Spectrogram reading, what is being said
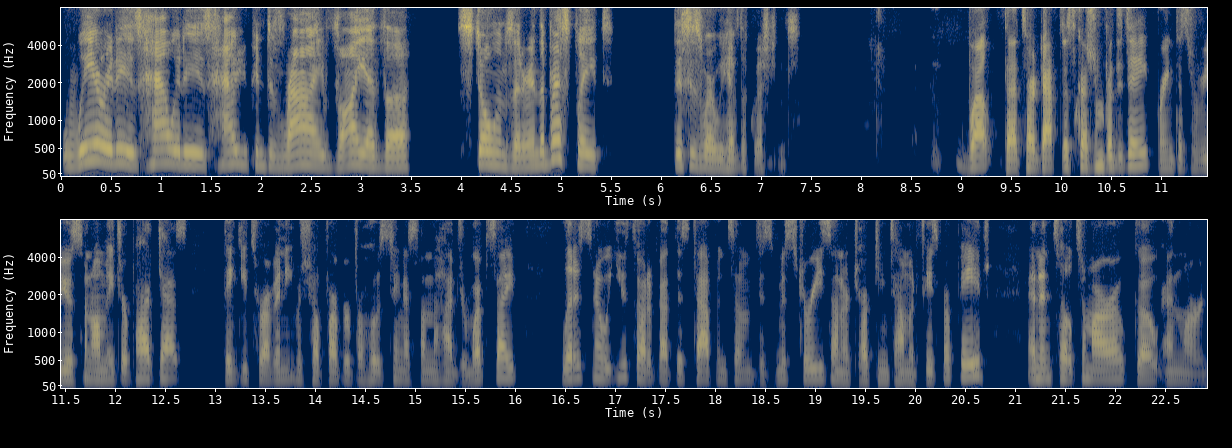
where it is how it is how you can derive via the stones that are in the breastplate this is where we have the questions. Well that's our daf discussion for the day. Rank us reviews on all major podcasts. Thank you to Rabbanit michelle farber for hosting us on the hadran website. Let us know what you thought about this daf and some of his mysteries on our talking talmud facebook page and until tomorrow, go and learn.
